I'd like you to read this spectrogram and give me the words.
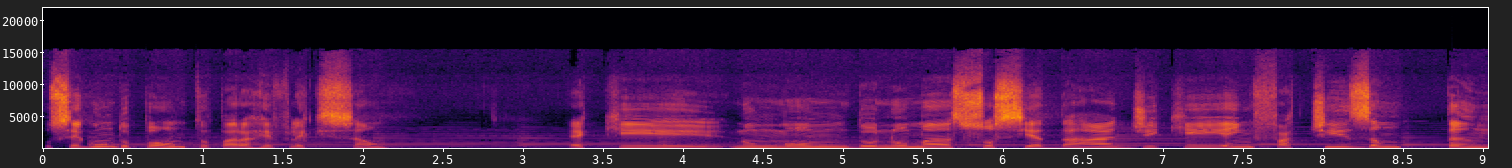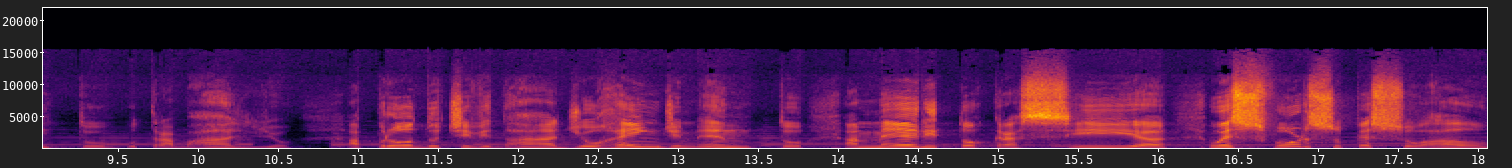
O segundo ponto para reflexão é que num mundo, numa sociedade que enfatizam tanto o trabalho, a produtividade, o rendimento, a meritocracia, o esforço pessoal.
